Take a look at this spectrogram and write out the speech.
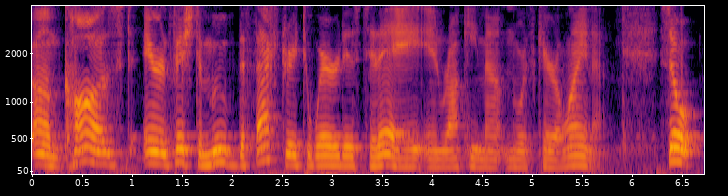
um, caused Aaron Fish to move the factory to where it is today in Rocky Mountain, North Carolina. So,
